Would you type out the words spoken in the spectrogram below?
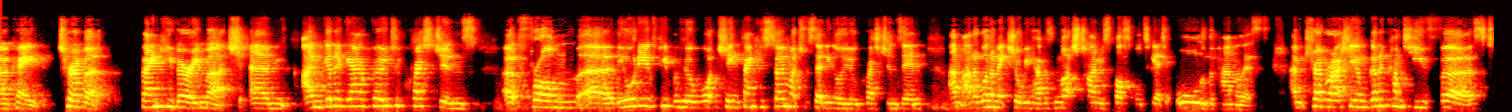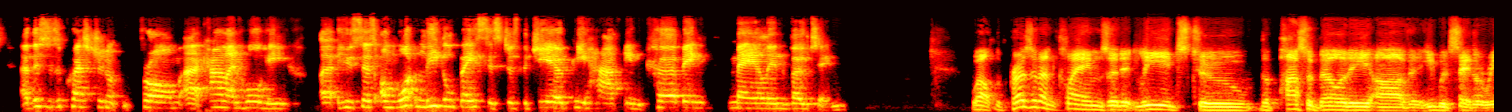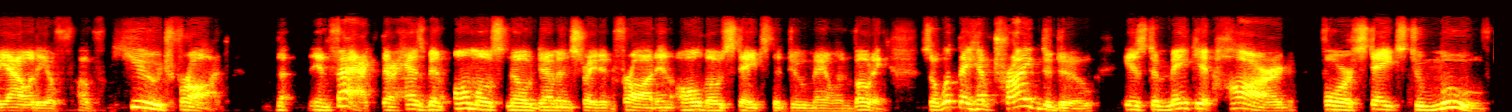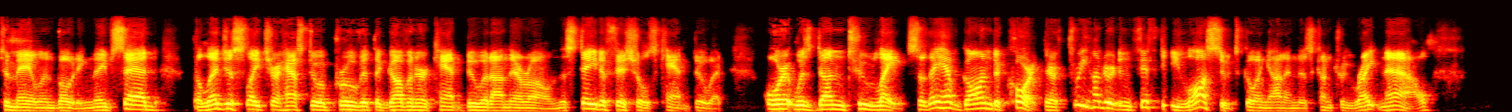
Okay, Trevor, thank you very much. Um, I'm going to go to questions uh, from uh, the audience, people who are watching. Thank you so much for sending all your questions in. Um, and I want to make sure we have as much time as possible to get to all of the panelists. Um, Trevor, actually, I'm going to come to you first. Uh, this is a question from uh, Caroline Horhy, uh, who says, on what legal basis does the GOP have in curbing mail-in voting? Well, the president claims that it leads to the possibility of, he would say, the reality of, of huge fraud. In fact, there has been almost no demonstrated fraud in all those states that do mail in voting. So, what they have tried to do is to make it hard for states to move to mail in voting. They've said the legislature has to approve it, the governor can't do it on their own, the state officials can't do it, or it was done too late. So they have gone to court. There are 350 lawsuits going on in this country right now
